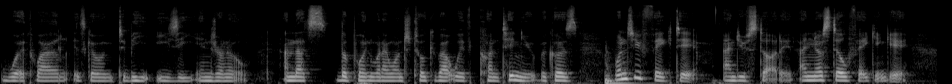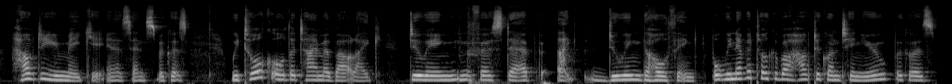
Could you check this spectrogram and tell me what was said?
worthwhile is going to be easy in general. And that's the point what I want to talk about with continue because once you faked it and you've started and you're still faking it, how do you make it in a sense? Because we talk all the time about like doing the first step, like doing the whole thing, but we never talk about how to continue because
